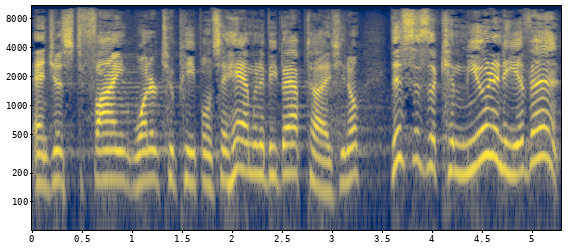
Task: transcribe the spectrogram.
and just find one or two people and say, hey, I'm going to be baptized. You know, this is a community event.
